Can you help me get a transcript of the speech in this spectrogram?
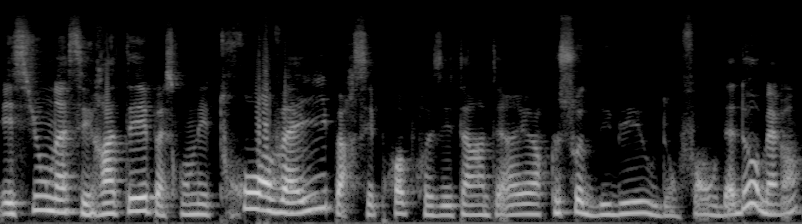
Et si on a ces ratés parce qu'on est trop envahi par ses propres états intérieurs, que ce soit de bébé ou d'enfant ou d'ado même, hein,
